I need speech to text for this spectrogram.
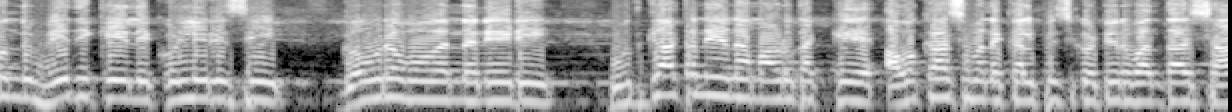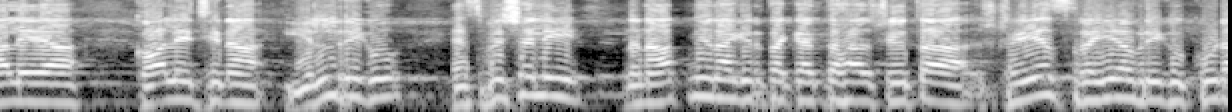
ಒಂದು ವೇದಿಕೆಯಲ್ಲಿ ಕೊಳ್ಳಿರಿಸಿ ಗೌರವವನ್ನ ನೀಡಿ ಉದ್ಘಾಟನೆಯನ್ನ ಮಾಡುವುದಕ್ಕೆ ಅವಕಾಶವನ್ನು ಕಲ್ಪಿಸಿಕೊಟ್ಟಿರುವಂತಹ ಶಾಲೆಯ ಕಾಲೇಜಿನ ಎಲ್ರಿಗೂ ಎಸ್ಪೆಷಲಿ ನನ್ನ ಆತ್ಮೀಯನಾಗಿರ್ತಕ್ಕಂತಹ ಶ್ರೀಯುತ ಶ್ರೇಯಸ್ ರೈ ಅವರಿಗೂ ಕೂಡ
